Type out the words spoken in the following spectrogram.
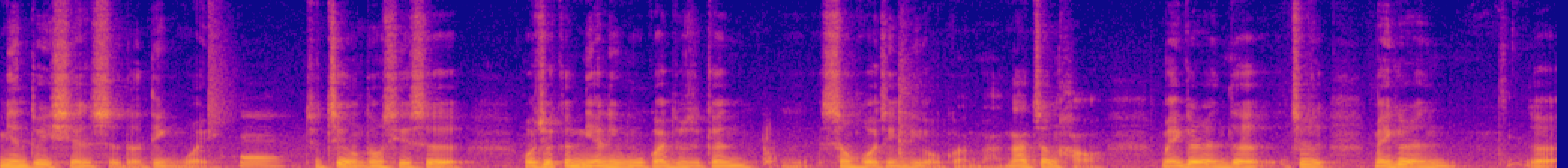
面对现实的定位，嗯，就这种东西是，我觉得跟年龄无关，就是跟生活经历有关吧。那正好每个人的，就是每个人，呃，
